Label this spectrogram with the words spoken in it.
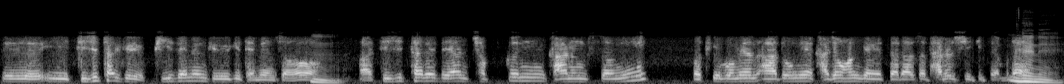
그 이 디지털 교육, 비대면 교육이 되면서 음. 아, 디지털에 대한 접근 가능성이 어떻게 보면 아동의 가정 환경에 따라서 다를 수 있기 때문에 네네.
